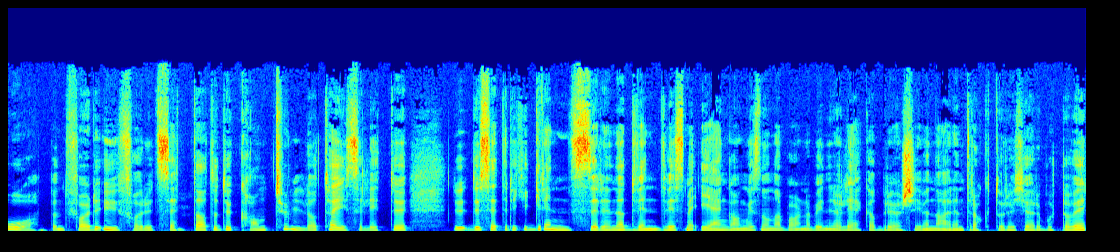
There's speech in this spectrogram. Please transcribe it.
åpen for det uforutsette, at du kan tulle og tøyse litt. Du, du, du setter ikke grenser nødvendigvis med en gang hvis noen av barna begynner å leke at brødskiven er en traktor og kjører bortover.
